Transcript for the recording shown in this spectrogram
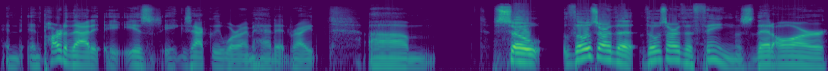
and and part of that is exactly where I'm headed, right? Um, so those are the those are the things that are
